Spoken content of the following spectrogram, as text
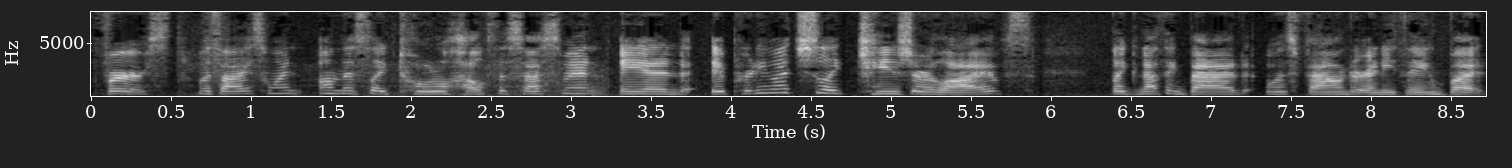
First, Matthias went on this like total health assessment and it pretty much like changed our lives like nothing bad was found or anything, but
